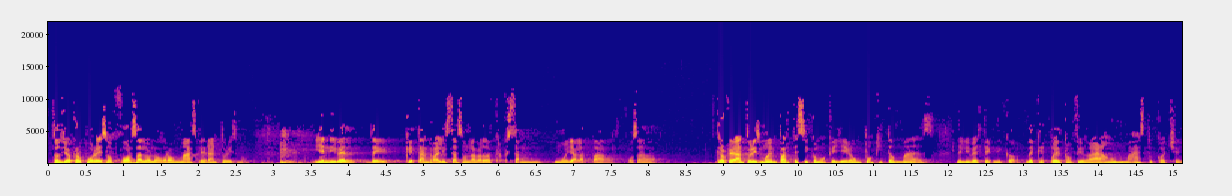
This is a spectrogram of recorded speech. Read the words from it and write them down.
Entonces, yo creo por eso Forza lo logró más que Gran Turismo. Y el nivel de qué tan realistas son, la verdad, creo que están muy a la par. O sea, creo que Gran Turismo en parte sí como que llega un poquito más del nivel técnico, de que puedes configurar aún más tu coche,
